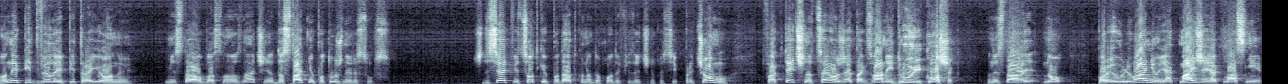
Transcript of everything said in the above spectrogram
Вони підвели під райони міста обласного значення достатньо потужний ресурс. 60% податку на доходи фізичних осіб. Причому, фактично, це вже так званий другий кошик. Вони стали ну, по регулюванню як, майже як власні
